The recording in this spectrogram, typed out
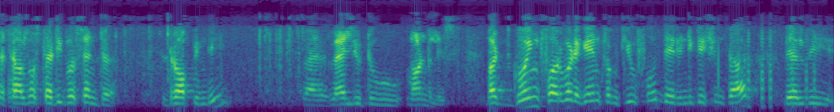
That's almost 30% uh, drop in the value to Mondelez. But going forward again from Q4, their indications are they'll be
